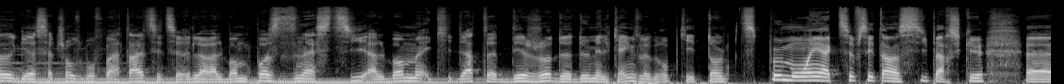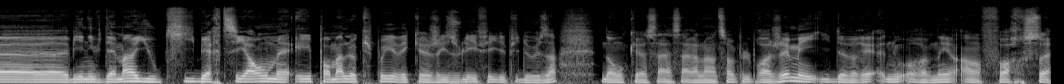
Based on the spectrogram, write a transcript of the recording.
Hidalgue, cette chose bouffe ma tête, c'est tiré de leur album Post Dynasty, album qui date déjà de 2015, le groupe qui est un petit peu moins actif ces temps-ci parce que euh, bien évidemment Yuki Bertium est pas mal occupé avec euh, Jésus les filles depuis deux ans, donc euh, ça, ça ralentit un peu le projet, mais il devrait nous revenir en force.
